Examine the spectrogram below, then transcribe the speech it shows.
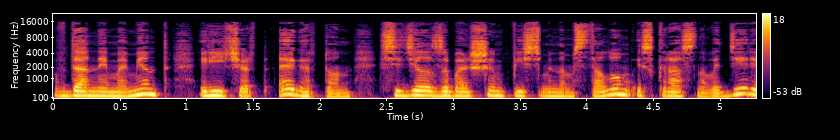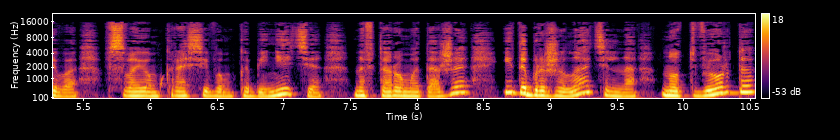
В данный момент Ричард Эгертон сидел за большим письменным столом из красного дерева в своем красивом кабинете на втором этаже и доброжелательно, но твердо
